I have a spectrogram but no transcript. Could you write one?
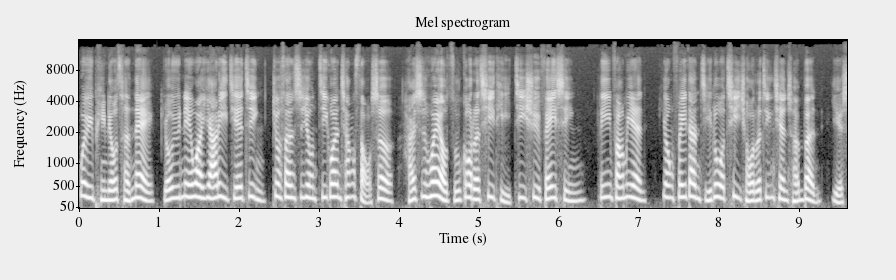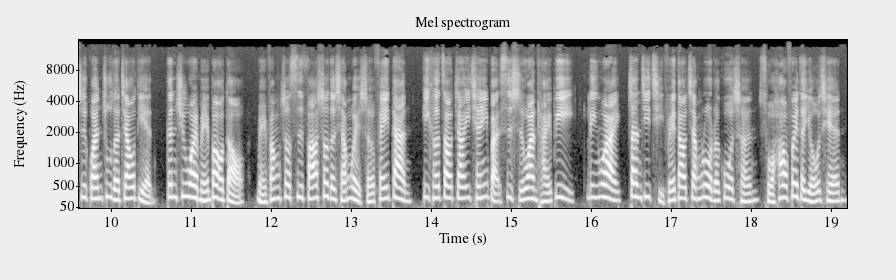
位于平流层内，由于内外压力接近，就算是用机关枪扫射，还是会有足够的气体继续飞行。另一方面，用飞弹击落气球的金钱成本也是关注的焦点。根据外媒报道，美方这次发射的响尾蛇飞弹，一颗造价一千一百四十万台币。另外，战机起飞到降落的过程所耗费的油钱，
